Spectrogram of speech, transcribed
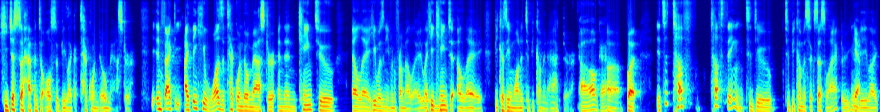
he just so happened to also be like a taekwondo master. In fact, I think he was a taekwondo master, and then came to L.A. He wasn't even from L.A. Like he came to L.A. because he wanted to become an actor. Oh. Okay. Uh, but it's a tough, tough thing to do to become a successful actor. You're gonna Yeah. be like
